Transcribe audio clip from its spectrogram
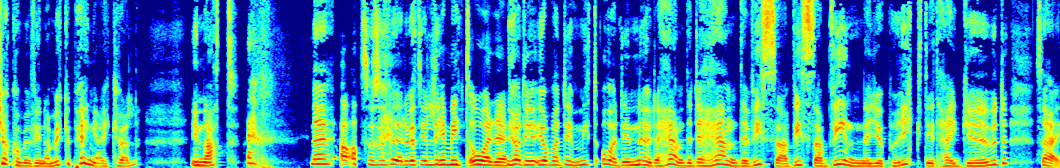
jag kommer vinna mycket pengar ikväll. I natt. Nej, Ja. så Sofia, du vet jag... Det är mitt år. Ja, det, jag bara, det är mitt år, det är nu det händer, det händer, vissa, vissa vinner ju på riktigt, herregud. Så här,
